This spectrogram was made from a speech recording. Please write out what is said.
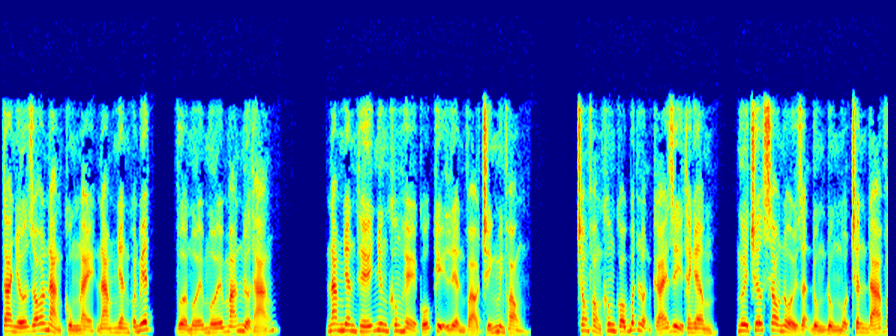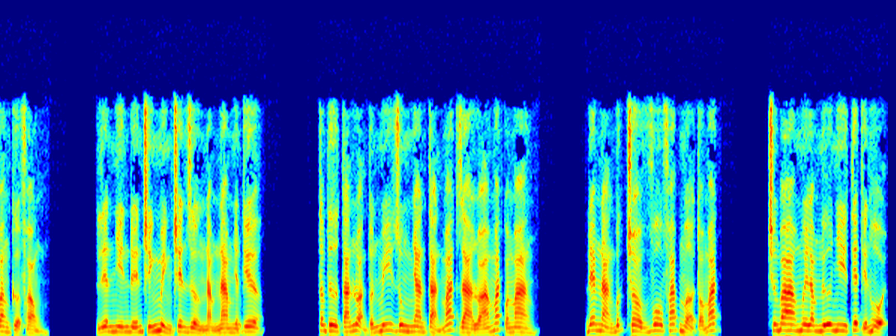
ta nhớ rõ nàng cùng này nam nhân quen biết, vừa mới mới mãn nửa tháng. Nam nhân thế nhưng không hề cố kỵ liền vào chính mình phòng. Trong phòng không có bất luận cái gì thanh âm, người trước sau nổi giận đùng đùng một chân đá văng cửa phòng. Liên nhìn đến chính mình trên giường nằm nam nhân kia. Tâm tư tán loạn tuấn Mỹ dung nhan tản mát ra lóa mắt quan mang. Đem nàng bức cho vô pháp mở to mắt chương 35 nữ nhi tiết tiến hội.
